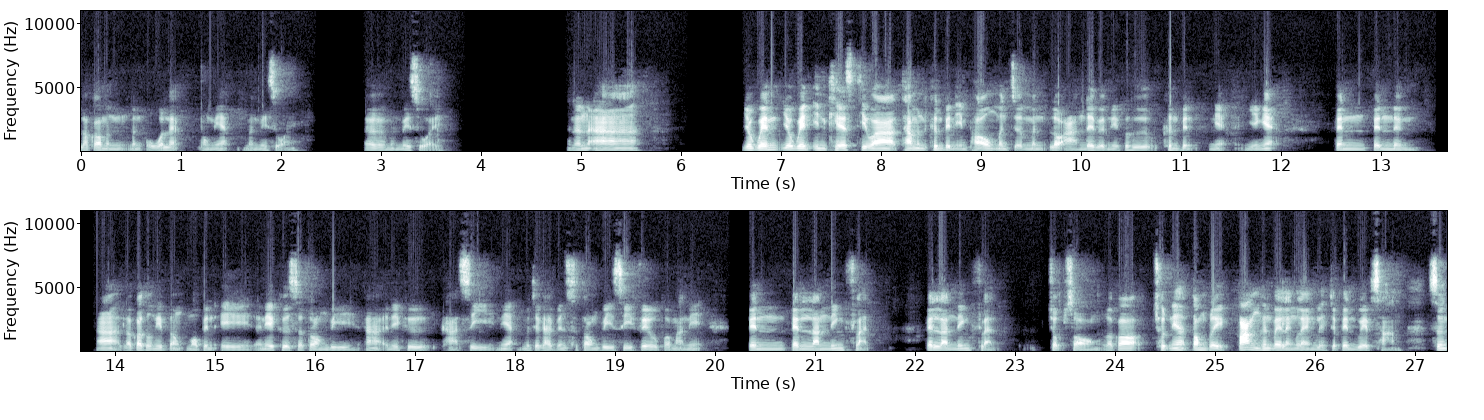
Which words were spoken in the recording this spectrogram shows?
แล้วก็มันมันโอเวอร์แลปตรงเนี้ยมันไม่สวย เออ มันไม่สวยอันนั้นอ่ายกเว้นยกเว้น in case ที่ว่าถ้ามันขึ้นเป็น impulse มันจะมันเราอ่านได้แบบนี้ก็คือขึ้นเป็นเนี่ยอย่างเงี้ยเป็นเป็นหนึ่งอ่าแล้วก็ตรงนี้ต้องมองเป็น A อันนี้คือ strong B อ่าอันนี้คือขา C เนี่ยมันจะกลายเป็น strong B C fail ประมาณนี้ เป็นเป็น running flat เป็น running flat จบ 2 แล้วก็ชุดนี้ต้องเบรกปั้งขึ้นไปแรงๆ เลยจะเป็นเวฟ3 ซึ่ง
